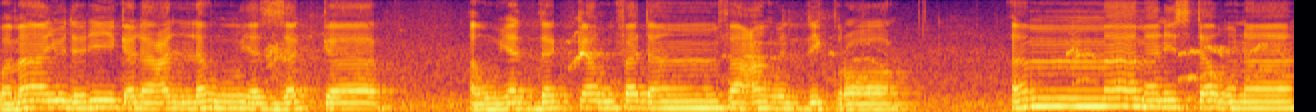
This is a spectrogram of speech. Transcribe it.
وما يدريك لعله يزكى أو يذكر فتنفعه الذكرى. أما من استغنى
